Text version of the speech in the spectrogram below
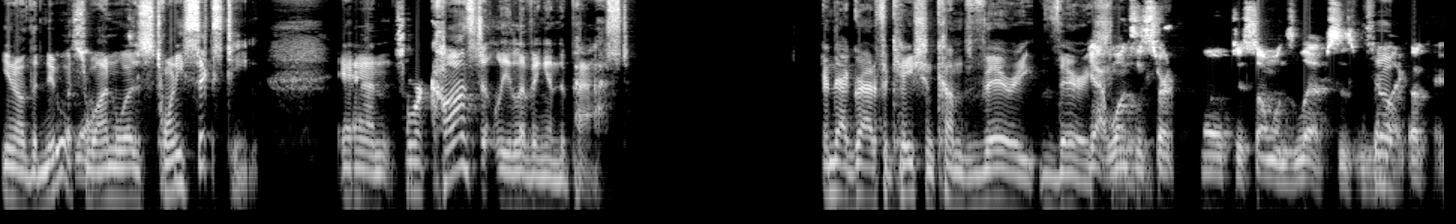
you know the newest Yeah. one was 2016 and so we're constantly living in the past and that gratification comes very very Yeah. Once it starts to go to someone's lips, is when So- you're like, okay,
